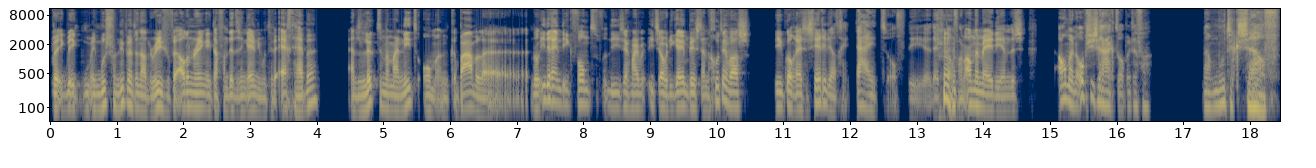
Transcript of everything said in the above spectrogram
ik, ik, ik moest van nu.nl de review voor Elden Ring. Ik dacht van, dit is een game die moeten we echt hebben. En het lukte me maar niet om een capabele... bedoel, iedereen die ik vond, die zeg maar iets over die game wist en er goed in was, die ik kon recenseren, die had geen tijd. Of die eh, deed het over een ander medium. Dus al mijn opties raakten op. Ik dacht van, nou moet ik zelf.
